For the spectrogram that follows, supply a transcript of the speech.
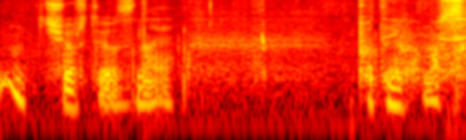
ну, чорт його знає. Подивимось.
